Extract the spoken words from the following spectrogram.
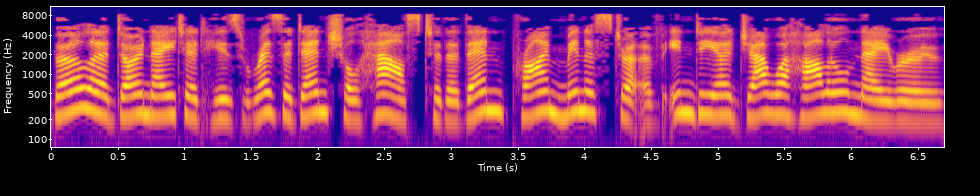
Birla donated his residential house to the then Prime Minister of India Jawaharlal Nehru.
